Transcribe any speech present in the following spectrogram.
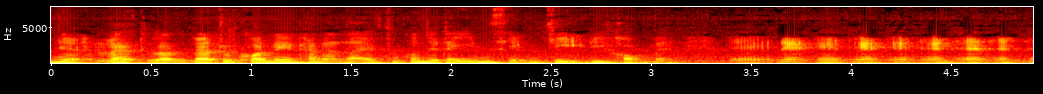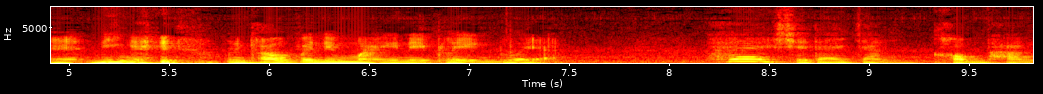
เนี่ยแล้วแล้วทุกคนในขณะไลฟ์ทุกคนจะได้ยินเสียงจีที่คอมไหมแอนแอนแอนแอนแอนแอนแอนแอนนี่ไง มันเข้าไปในไมค์ในเพลงด้วยอะเฮ้ยเสียดายจังคอมพัง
